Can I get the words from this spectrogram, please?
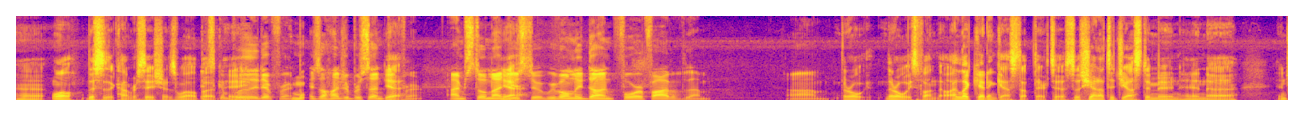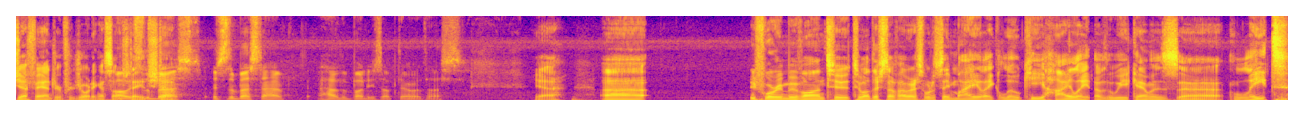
Uh, well, this is a conversation as well, but it's completely a- different. It's 100% Yeah. different. I'm still not Yeah. used to it. We've only done four or five of them. Um, they're always, they're always fun though. I like getting guests up there too. So shout out to Justin Moon and uh, and Jeff Vandrew for joining us on oh, stage it's the too. best. It's the best to have have the buddies up there with us. Yeah. Uh, before we move on to, to other stuff, I just want to say my like low key highlight of the weekend was uh, late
